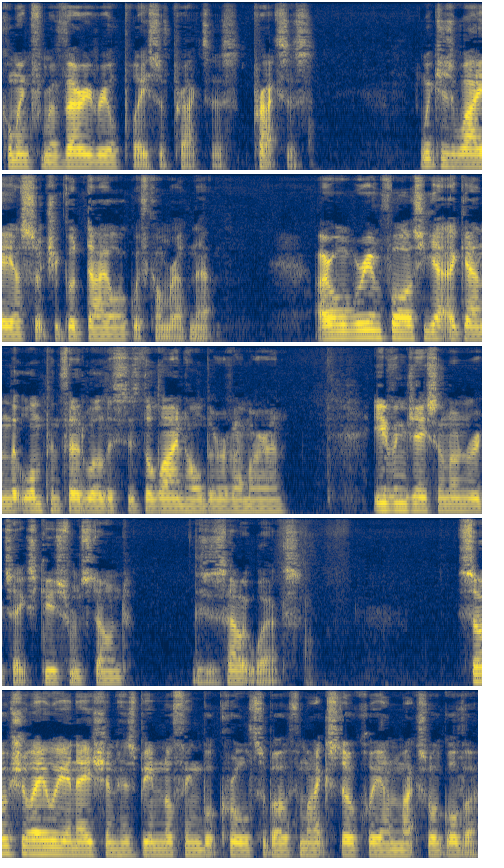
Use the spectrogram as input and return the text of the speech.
coming from a very real place of practice, praxis, which is why he has such a good dialogue with Comrade Net. I will reinforce yet again that Lumpen Third Worldist is the line holder of MRN. Even Jason Unruh takes cues from Stoned. This is how it works. Social alienation has been nothing but cruel to both Mike Stokely and Maxwell Glover.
